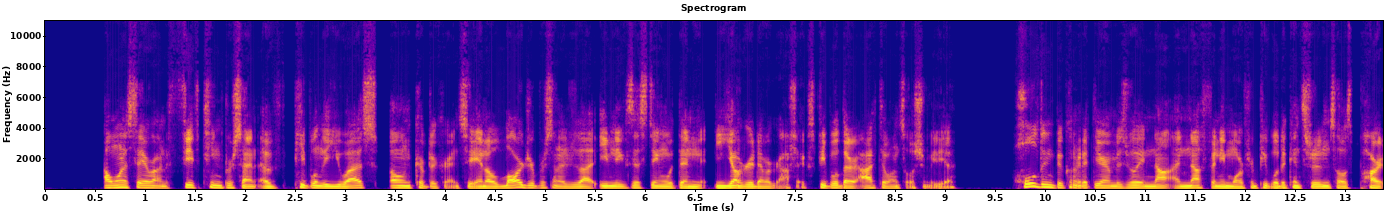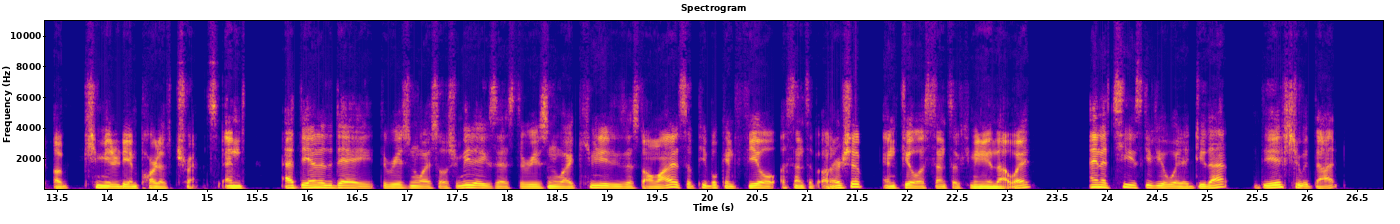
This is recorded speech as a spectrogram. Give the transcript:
I want to say around 15% of people in the US own cryptocurrency and a larger percentage of that even existing within younger demographics, people that are active on social media. Holding Bitcoin and Ethereum is really not enough anymore for people to consider themselves part of community and part of trends. And at the end of the day, the reason why social media exists, the reason why community exists online is so people can feel a sense of ownership and feel a sense of community in that way. NFTs give you a way to do that. The issue with that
